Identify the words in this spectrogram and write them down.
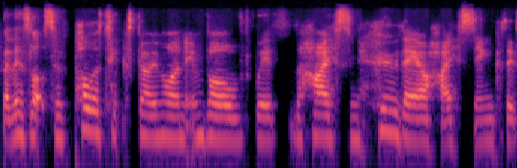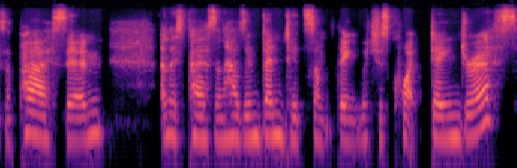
But there's lots of politics going on involved with the heist and who they are heisting because it's a person. And this person has invented something which is quite dangerous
